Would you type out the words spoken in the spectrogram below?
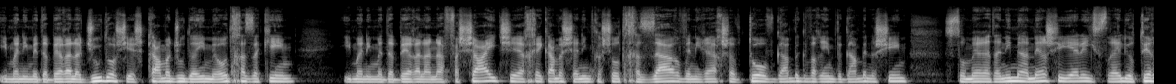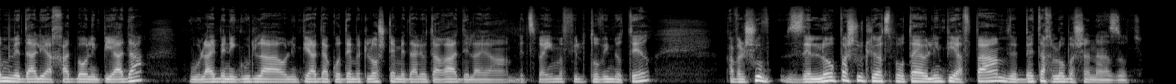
אם אני מדבר על הג'ודו, שיש כמה ג'ודאים מאוד חזקים. אם אני מדבר על ענף השייט, שאחרי כמה שנים קשות חזר ונראה עכשיו טוב, גם בגברים וגם בנשים. זאת אומרת, אני מהמר שיהיה לישראל יותר ממדליה אחת באולימפיאדה, ואולי בניגוד לאולימפיאדה הקודמת, לא שתי מדליות ארד, אלא בצבעים אפילו טובים יותר. אבל שוב, זה לא פשוט להיות ספורטאי אולימפי אף פעם, ובטח לא בשנה הזאת.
